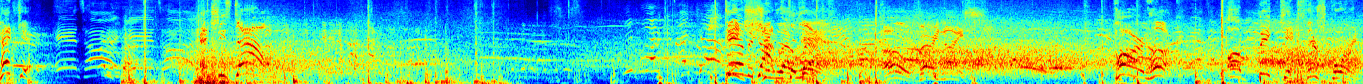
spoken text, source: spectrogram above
Head kick. Hands high, hands high. And she's down. Big Damaging shot left the left. hand. Oh, very nice. Hard hook. A big kick. They're scoring.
